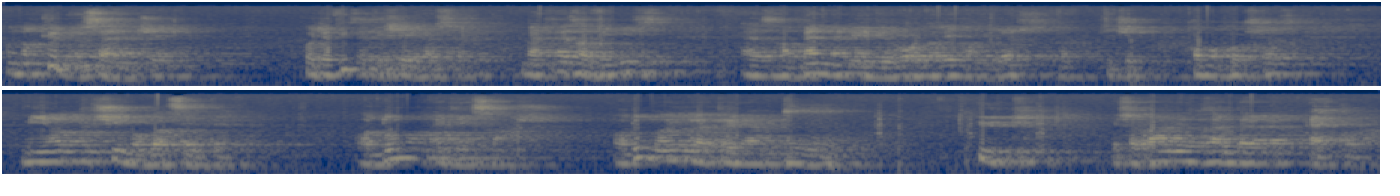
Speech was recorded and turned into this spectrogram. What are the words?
annak külön szerencsé, hogy a vizet is érezheti. Mert ez a víz, ez a benne lévő hordalék, ami lesz, kicsit homokos lesz, miatt simogat szintén. A Duna egész más. A Duna illetően bú, üt, és ha ránéz az ember, ekkora.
